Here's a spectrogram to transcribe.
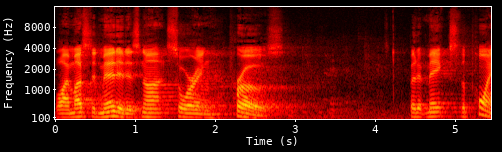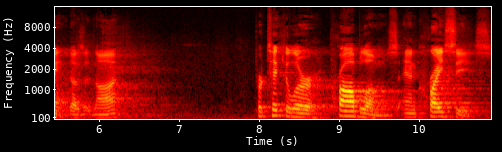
Well, I must admit it is not soaring prose, but it makes the point, does it not? Particular problems and crises.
